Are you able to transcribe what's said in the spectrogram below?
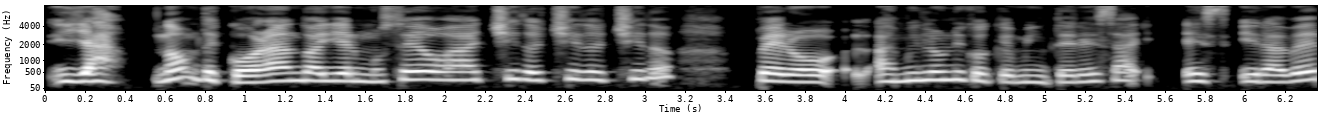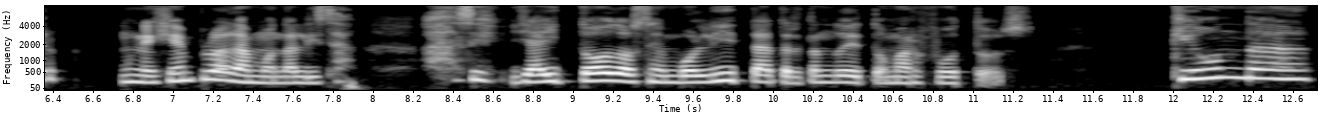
y ya, ¿no? Decorando ahí el museo, ah, chido, chido, chido, pero a mí lo único que me interesa es ir a ver, un ejemplo, a la Mona Lisa. Ah, sí, y ahí todos en bolita tratando de tomar fotos. ¿Qué onda?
